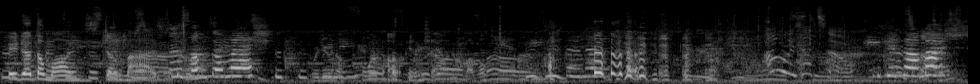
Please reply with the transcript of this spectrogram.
He did the monster mash. The monster mash! We're doing a four pumpkin challenge level. Oh, is that so? He did the mash!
